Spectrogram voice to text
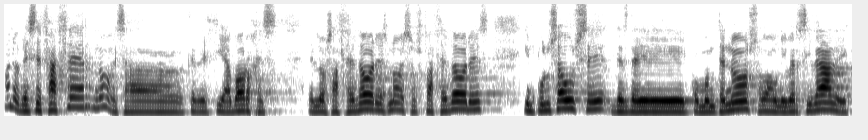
bueno, dese facer, ¿no? esa que decía Borges, en los hacedores, ¿no? esos facedores, impulsouse desde con Montenós ou a Universidade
